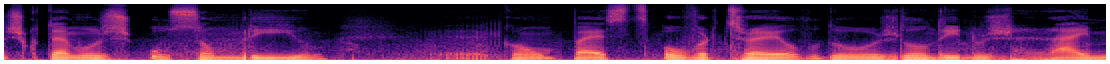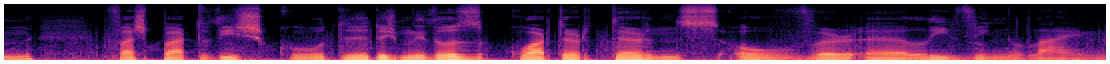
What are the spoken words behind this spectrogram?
escutamos O Sombrio eh, com Past Over Trail dos londrinos Rhyme, faz parte do disco de 2012 Quarter Turns Over a Living Line.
